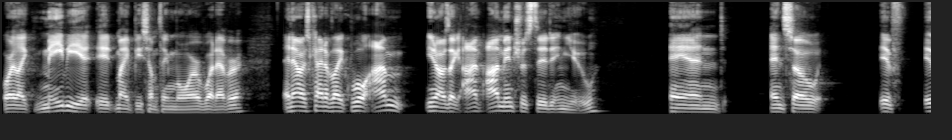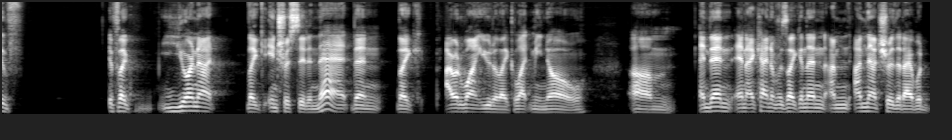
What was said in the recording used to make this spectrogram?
or like maybe it, it might be something more or whatever. And I was kind of like, well, I'm, you know, I was like, I'm, I'm interested in you. And, and so if, if, if like you're not like interested in that, then like I would want you to like let me know. Um, and then, and I kind of was like, and then I'm, I'm not sure that I would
